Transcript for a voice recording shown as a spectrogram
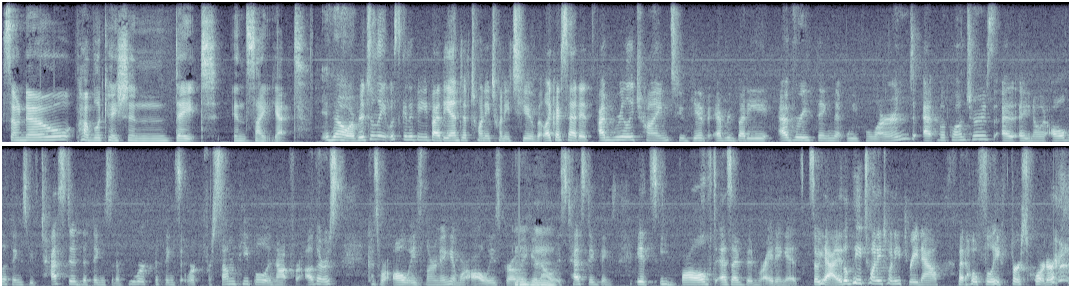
So no publication date in sight yet no, originally it was going to be by the end of 2022. But like I said, it's, I'm really trying to give everybody everything that we've learned at Book Launchers, uh, uh, you know, and all the things we've tested, the things that have worked, the things that work for some people and not for others, because we're always learning and we're always growing mm-hmm. and always testing things. It's evolved as I've been writing it. So yeah, it'll be 2023 now, but hopefully first quarter.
